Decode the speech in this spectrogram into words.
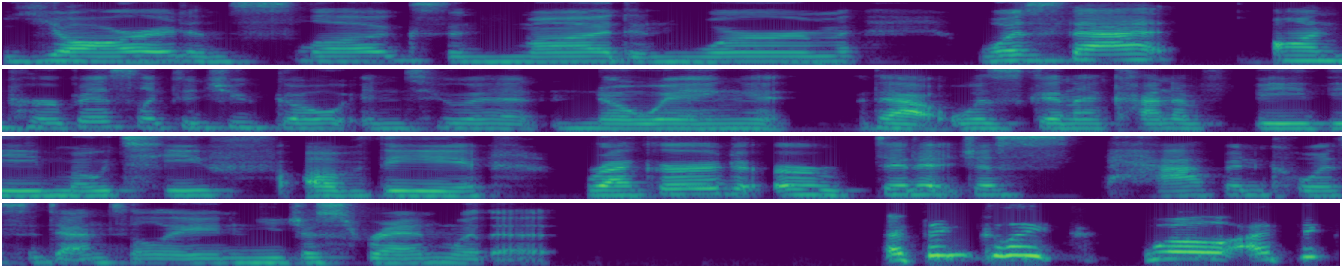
yard and slugs and mud and worm. Was that on purpose? Like, did you go into it knowing that was gonna kind of be the motif of the record, or did it just happen coincidentally and you just ran with it? I think like well, I think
